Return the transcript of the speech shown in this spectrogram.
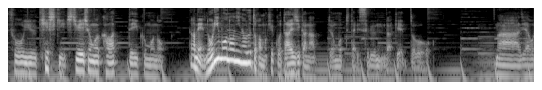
そういう景色、シチュエーションが変わっていくもの。だからね、乗り物に乗るとかも結構大事かなって思ってたりするんだけど、まあ、じゃあ教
